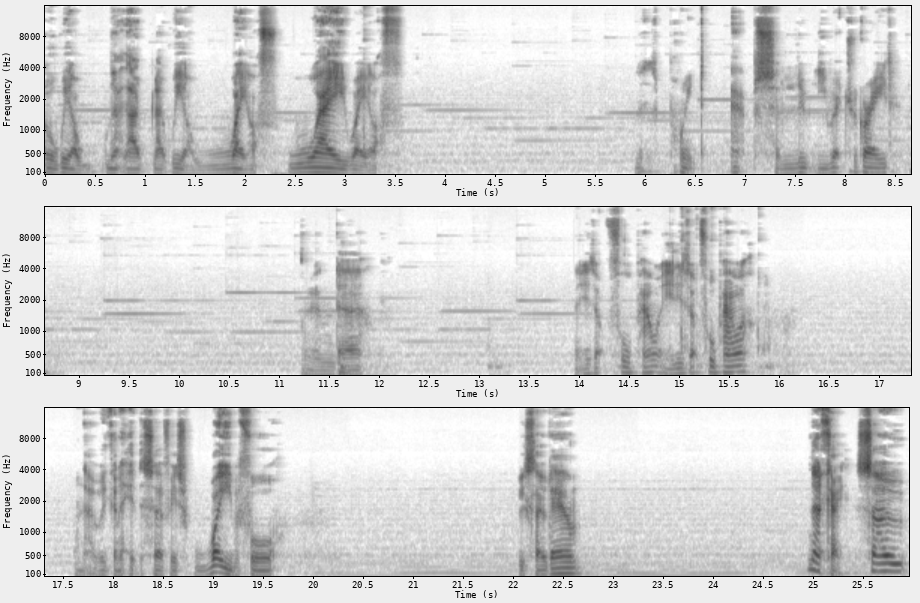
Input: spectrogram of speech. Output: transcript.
Oh, we are no, no, no, we are way off, way, way off. Let's point absolutely retrograde, and uh, that is up full power. It is up full power. Now we're going to hit the surface way before we slow down. Okay, so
